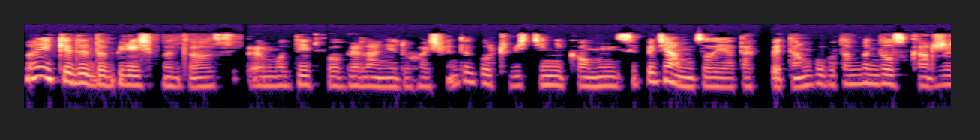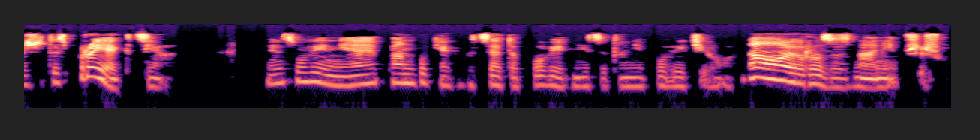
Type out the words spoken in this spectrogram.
No i kiedy dobiliśmy do e, modlitwy o wylanie Ducha Świętego, oczywiście nikomu nic nie powiedziałam, co ja tak pytam, bo potem będę oskarżać, że to jest projekcja. Więc mówię, nie, Pan Bóg jak chce to powie, nie chce to nie powie cicho. No, rozeznanie przyszło,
